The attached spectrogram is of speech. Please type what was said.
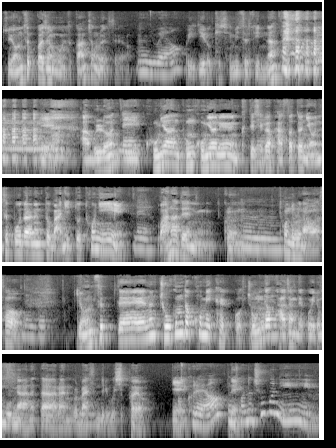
저 연습 과정을 보면서 깜짝 놀랐어요. 음, 왜요? 어, 이게 이렇게 재밌을 수 있나? 음, 예. 아, 물론, 네. 이 공연, 본 공연은 그때 네. 제가 봤었던 연습보다는 또 많이 또 톤이 네. 완화된 그런 음. 톤으로 나와서 네, 네. 연습 때는 조금 더 코믹했고, 조금 더 네. 과장됐고 이런 부분이 많았다라는 걸 말씀드리고 싶어요. 예. 그래요? 그럼 네. 저는 충분히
